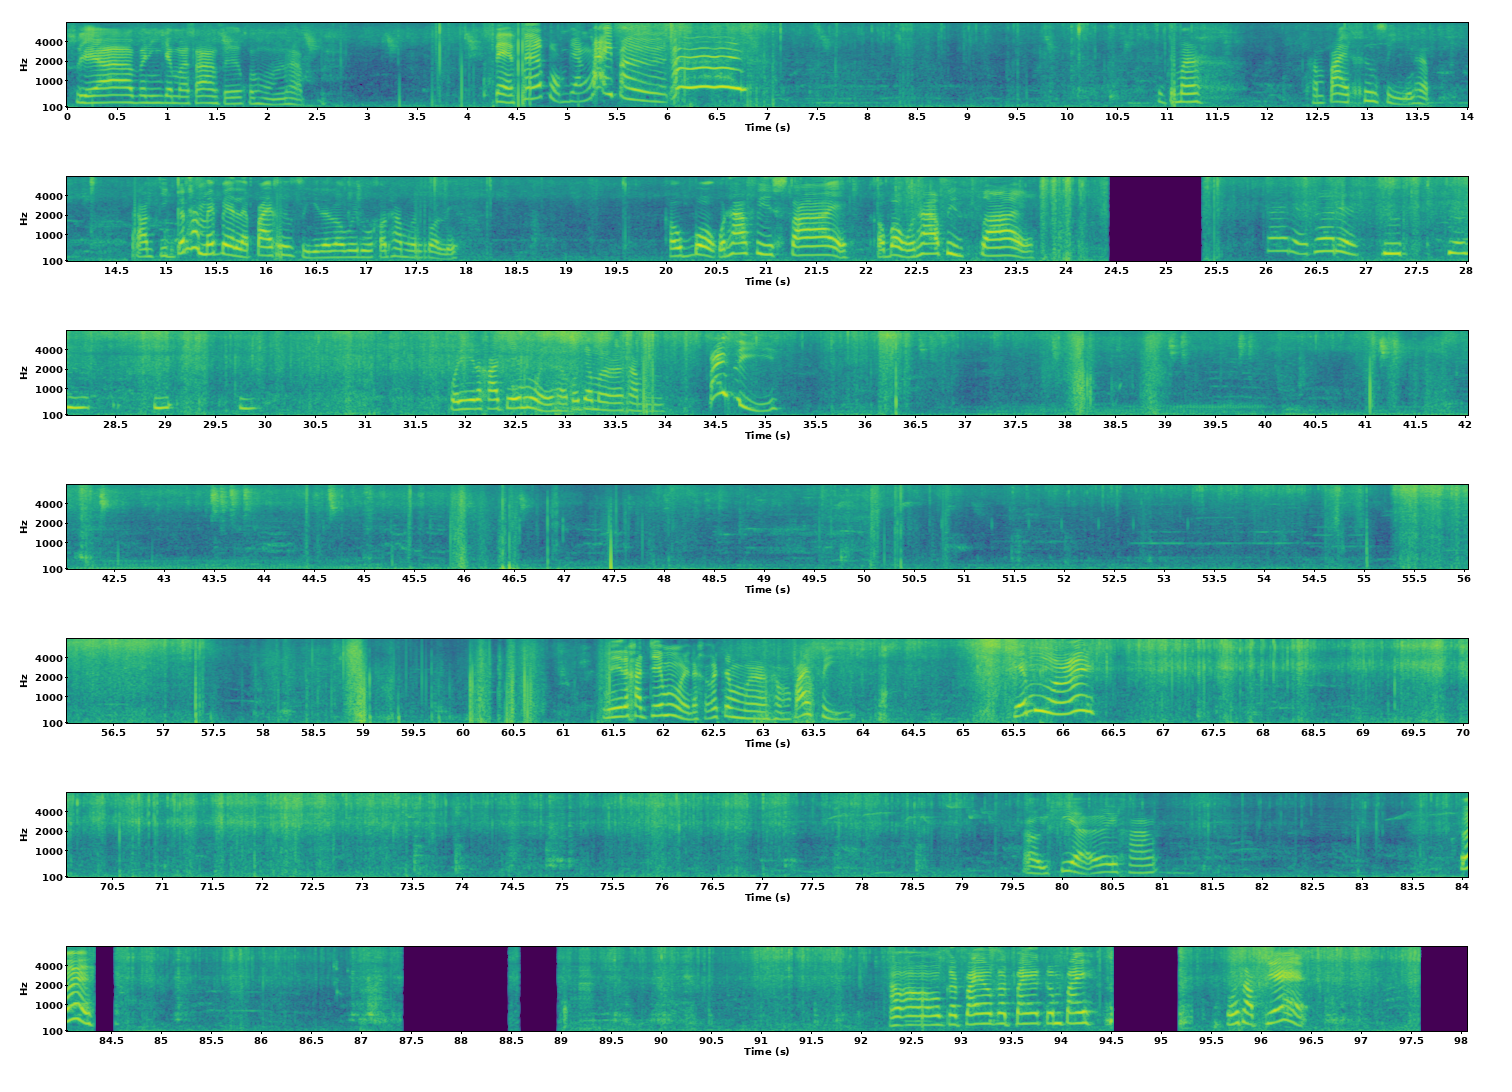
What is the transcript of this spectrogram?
เสียวันนี้จะมาสร้างเซิร์ฟของผมนะครับ แต่เซิร์ฟผมยังไม่เปิดจะมาทำป้ายขึ้นสีนะครับ ตามจริงก็ทำไม่เป็นแหละป้ายขึ้นสีแต่เราไปดูเขาทำกันก่อนเลย เขาบอกว่าท่าฟรีสไตล์เขาบอกว่าท่าฟรีสไตล์เท่เด็ดเท่เด็ดดูดเจดูดวันนี้นะคะเจ๊หมวยนะคะก็จะมาทำป้ายสี นี่นะคะเจ๊หมวยนะคะก็จะมาทำป้ายสี เจ๊หมวยเอาเหี้ยเอ้ยค้าง เฮ้ย เอาเอาเอากันไปเอากันไปเอากันไป โทรศัพท์เจ๊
